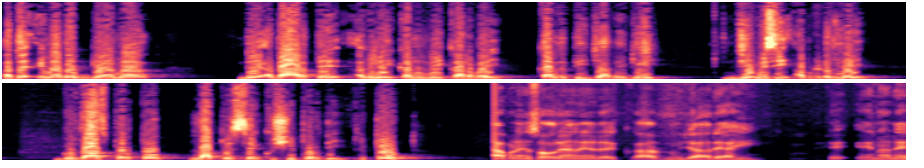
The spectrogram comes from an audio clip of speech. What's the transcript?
ਅਤੇ ਇਹਨਾਂ ਦੇ ਬਿਆਨਾਂ ਦੇ ਆਧਾਰ ਤੇ ਅਗਲੀ ਕਾਨੂੰਨੀ ਕਾਰਵਾਈ ਕਰ ਦਿੱਤੀ ਜਾਵੇਗੀ। ਜੀਬੀਸੀ ਅਪਡੇਟ ਲਈ ਗੁਰਦਾਸਪੁਰ ਤੋਂ ਲਵਪ੍ਰੀਤ ਸਿੰਘ ਖੁਸ਼ੀਪੁਰ ਦੀ ਰਿਪੋਰਟ। ਆਪਣੇ ਸਹੁਰਿਆਂ ਦੇ ਘਰ ਨੂੰ ਜਾ ਰਿਹਾ ਸੀ ਤੇ ਇਹਨਾਂ ਨੇ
